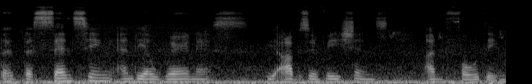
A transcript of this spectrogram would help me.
the, the sensing and the awareness, the observations unfolding.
